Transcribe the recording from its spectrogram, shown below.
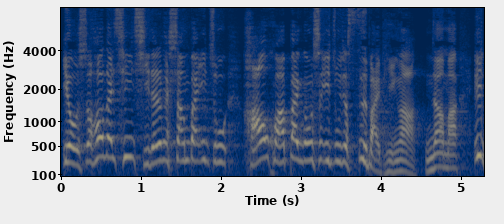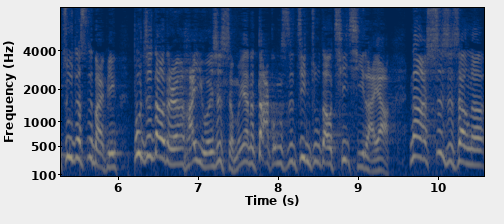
有时候在七期的那个商办一租，豪华办公室一租就四百平啊，你知道吗？一租就四百平，不知道的人还以为是什么样的大公司进驻到七期来啊。那事实上呢，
